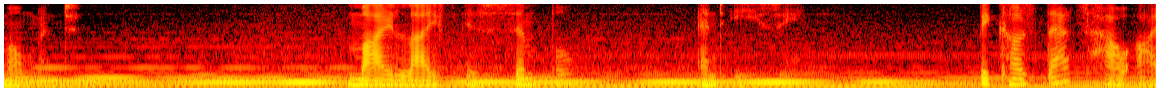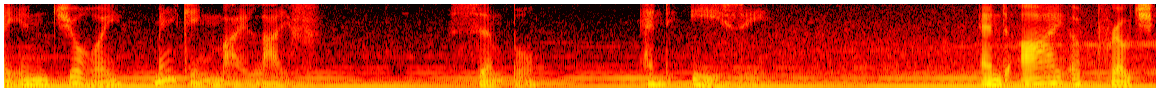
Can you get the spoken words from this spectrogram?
moment. My life is simple and easy because that's how I enjoy making my life simple and easy. And I approach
